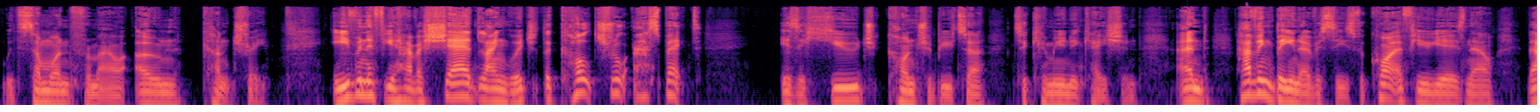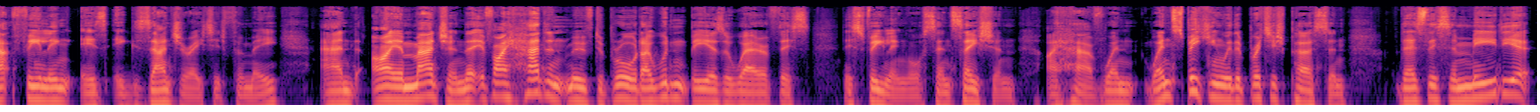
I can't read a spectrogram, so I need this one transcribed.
with someone from our own country. Even if you have a shared language, the cultural aspect is a huge contributor to communication. And having been overseas for quite a few years now, that feeling is exaggerated for me. And I imagine that if I hadn't moved abroad, I wouldn't be as aware of this, this feeling or sensation I have when, when speaking with a British person. There's this immediate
